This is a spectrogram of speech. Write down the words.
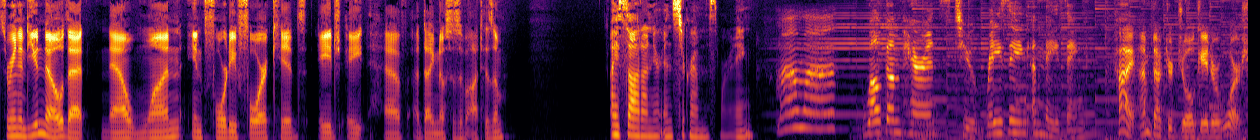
Serena, do you know that now one in 44 kids age eight have a diagnosis of autism? I saw it on your Instagram this morning. Mama. Welcome, parents, to Raising Amazing. Hi, I'm Dr. Joel Gator Warsh,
